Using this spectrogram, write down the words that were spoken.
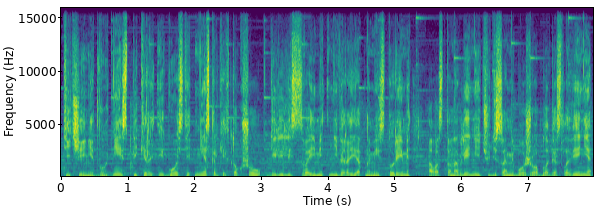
В течение двух дней спикеры и гости нескольких ток-шоу делились своими невероятными историями о восстановлении чудесами Божьего благословения,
